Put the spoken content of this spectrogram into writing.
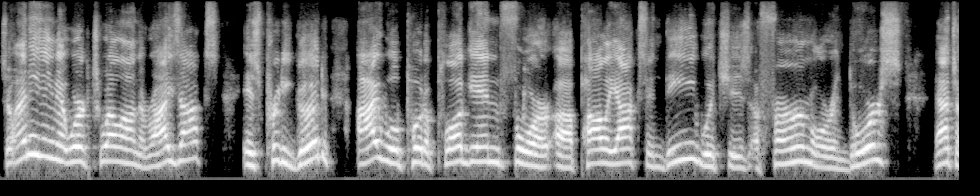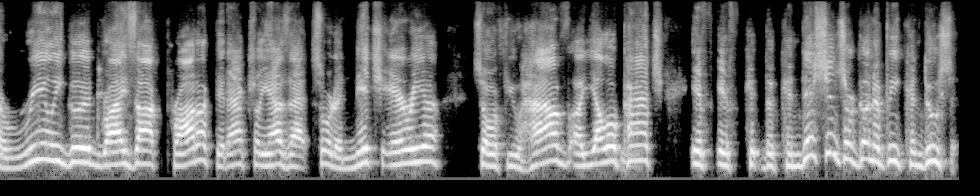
So anything that works well on the Rhizox is pretty good. I will put a plug in for uh, Polyoxin D, which is affirm or endorse. That's a really good Rhizoc product. It actually has that sort of niche area. So if you have a yellow patch, if if the conditions are going to be conducive,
